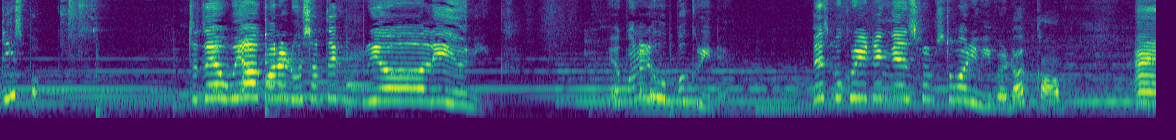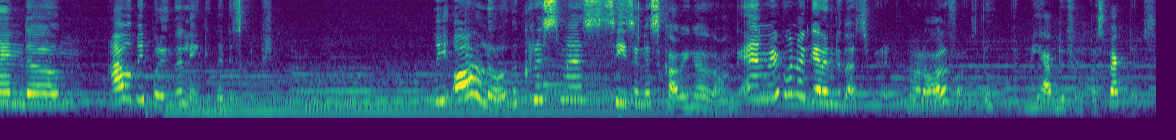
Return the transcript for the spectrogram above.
these books. Today we are to do something really unique. We are to do a book reading. This book reading is from storyweaver.com and um, I will be putting the link in the description. We all know the Christmas season is coming along and we're to get into that spirit. Not all of us do, we have different perspectives.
